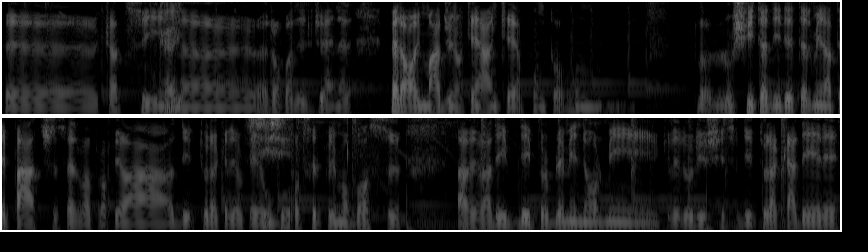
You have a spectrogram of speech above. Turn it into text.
eh, cutscene, okay. eh, roba del genere. Però immagino che anche appunto um, l'uscita di determinate patch serva proprio a addirittura credo che sì, un, sì. forse il primo boss aveva dei, dei, problemi enormi, credo riuscisse addirittura a cadere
